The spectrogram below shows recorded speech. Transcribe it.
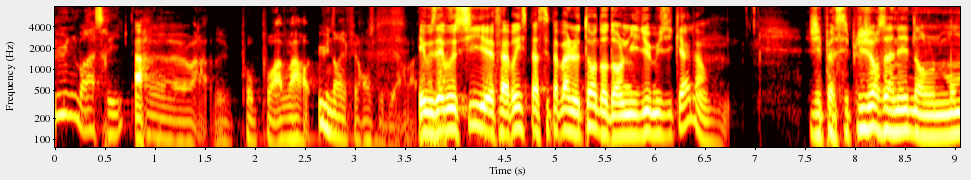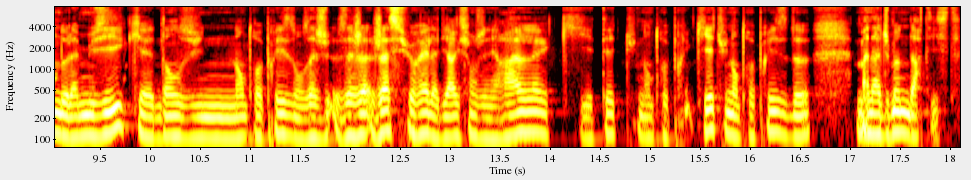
une brasserie ah. euh, voilà, pour, pour avoir une référence de bière. Voilà. Et vous avez aussi, euh, Fabrice, passé pas mal de temps dans, dans le milieu musical? J'ai passé plusieurs années dans le monde de la musique, dans une entreprise dont j'assurais la direction générale, qui était une entreprise, qui est une entreprise de management d'artistes.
